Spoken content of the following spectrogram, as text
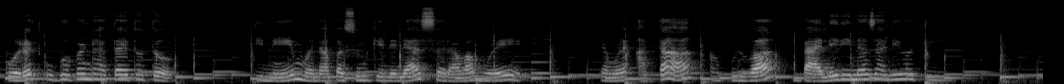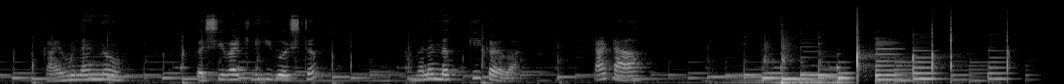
परत उभं पण राहता येत होतं. तिने मनापासून केलेल्या सरावामुळे. त्यामुळे आता अपूर्वा बॅलेरिना झाली होती. काय मुलांनो? कशी वाटली ही गोष्ट? आम्हाला नक्की कळवा. टाटा!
